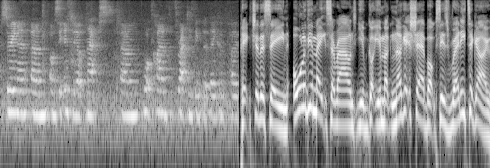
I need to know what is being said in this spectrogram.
Sarina, um, obviously Italy up next. Um, what kind of threat do you think that they could pose? Picture the scene. All of your mates around, you've got your McNugget share boxes ready to go.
